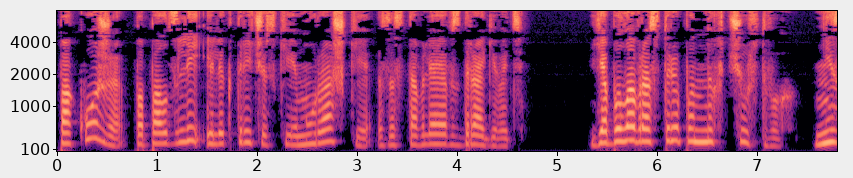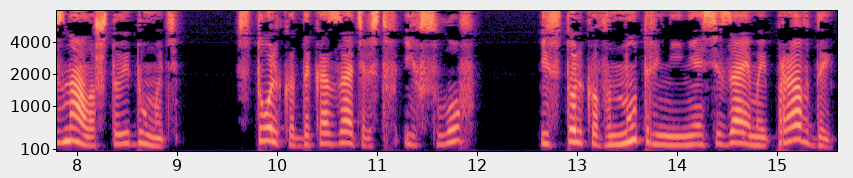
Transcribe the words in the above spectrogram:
По коже поползли электрические мурашки, заставляя вздрагивать. Я была в растрепанных чувствах, не знала, что и думать. Столько доказательств их слов и столько внутренней неосязаемой правды,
